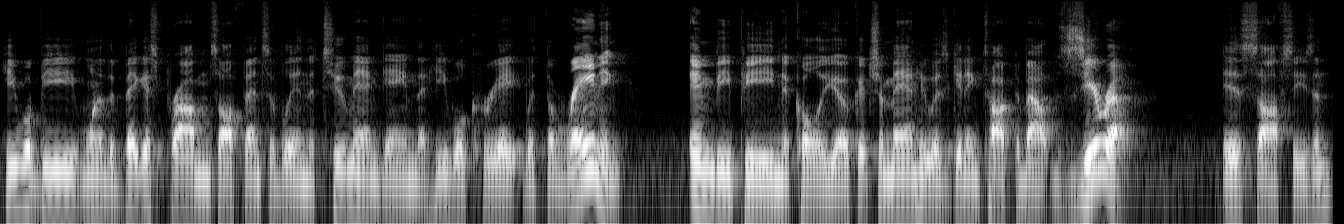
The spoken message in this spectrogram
he will be one of the biggest problems offensively in the two man game that he will create with the reigning MVP Nikola Jokic, a man who is getting talked about zero is soft season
